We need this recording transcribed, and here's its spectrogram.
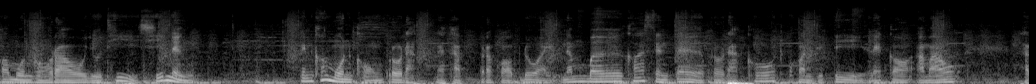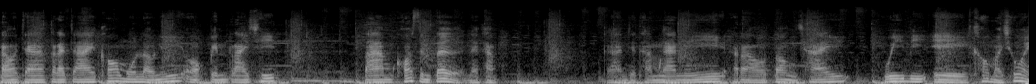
ข้อมูลของเราอยู่ที่ชีตหนึ่งเป็นข้อมูลของ Product นะครับ ประกอบด้วย Number Cost Center Product Code Quantity และก็ Amount เราจะกระจายข้อมูลเหล่านี้ออกเป็นรายชีตตาม Cost Center นะครับ การจะทำงานนี้เราต้องใช้ VBA เข้ามาช่วย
